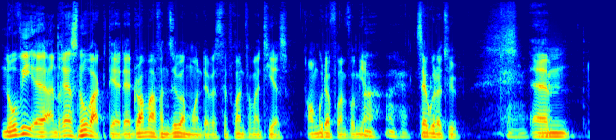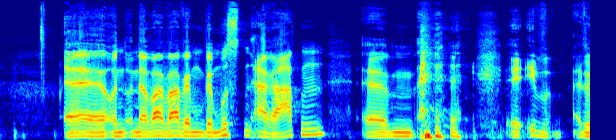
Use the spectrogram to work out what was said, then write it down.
Novi, äh, Andreas Nowak, der, der Drummer von Silbermond, der beste Freund von Matthias. Auch ein guter Freund von mir. Ah, okay. Sehr guter Typ. Ähm, äh, und, und da war, war wir, wir mussten erraten, ähm, äh, also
